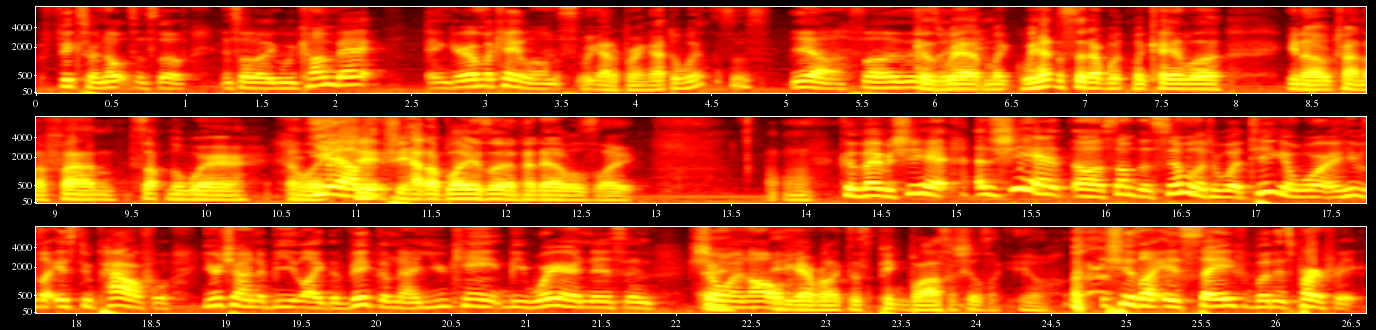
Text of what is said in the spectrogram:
fix her notes and stuff. And so, like, we come back and girl Michaela on the We got to bring out the witnesses. Yeah, so Because we had we had to sit up with Michaela, you know, trying to find something to wear. And like, Yeah, she, she had a blazer, and her dad was like, Cause baby, she had uh, she had uh, something similar to what Tegan wore, and he was like, "It's too powerful. You're trying to be like the victim now. You can't be wearing this and showing off." He gave her like this pink blouse, and she was like, ew. She's like, "It's safe, but it's perfect."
